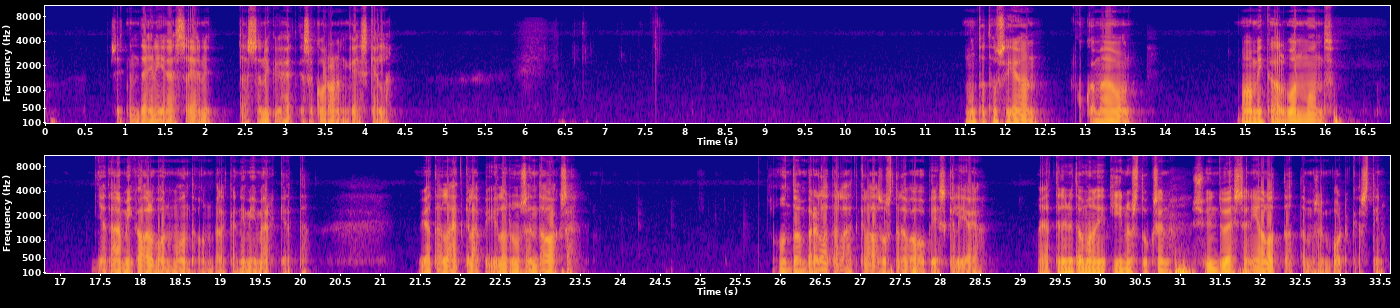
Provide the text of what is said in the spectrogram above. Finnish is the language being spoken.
sitten teini-iässä ja nyt tässä nykyhetkessä koronan keskellä. Mutta tosiaan, kuka mä oon? Mä oon Mikael von Mont. Ja tää Mikael von Mont on pelkkä nimimerkki, että vielä tällä hetkellä piiloudun sen taakse – on Tampereella tällä hetkellä asusteleva opiskelija ja ajattelin nyt oman kiinnostuksen syntyessäni aloittaa tämmöisen podcastin.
